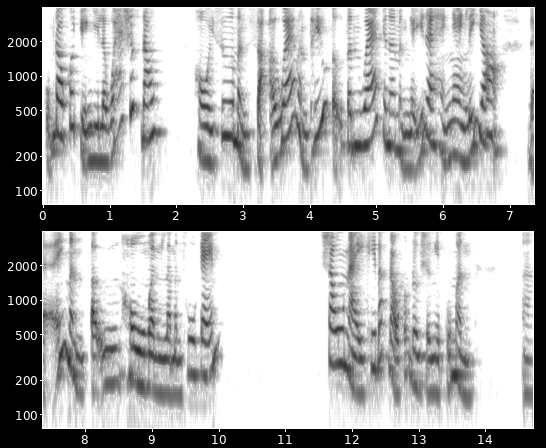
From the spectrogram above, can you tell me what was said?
cũng đâu có chuyện gì là quá sức đâu. Hồi xưa mình sợ quá, mình thiếu tự tin quá cho nên mình nghĩ ra hàng ngàn lý do để mình tự hù mình là mình thua kém. Sau này khi bắt đầu con đường sự nghiệp của mình, à,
